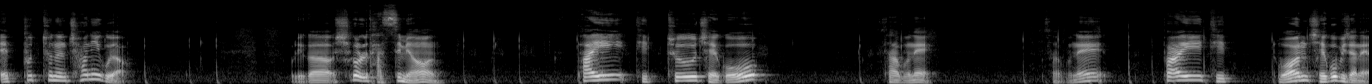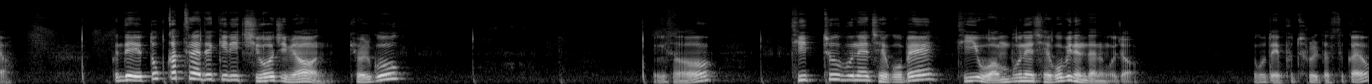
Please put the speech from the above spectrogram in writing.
F2는 1000이고요. 우리가 식을 다 쓰면 파이 D2 제곱 4분의 4분의 파이 D1 제곱이잖아요. 근데 똑같은 애들끼리 지워지면 결국 여기서 D2분의 제곱에 D1분의 제곱이 된다는 거죠. 이것도 F2를 일단 쓸까요?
